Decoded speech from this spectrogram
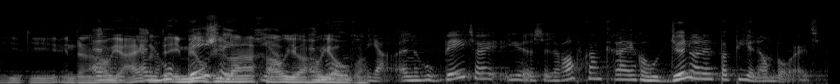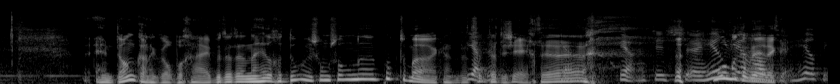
Die, die, en dan En- hou je en eigenlijk de emulsielaag ja, hou je, hou je hoe- over. Ja, en hoe beter je ze eraf kan krijgen, hoe dunner het papier dan wordt. En dan kan ik wel begrijpen dat het een heel gedoe is om zo'n eh, boek te maken. Dat, Ja, dat, dat- is echt... eh, Ja, ja het is eh, heel Moeilijke veel werk. Heel, ja,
